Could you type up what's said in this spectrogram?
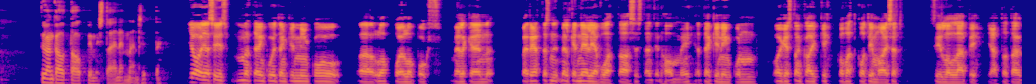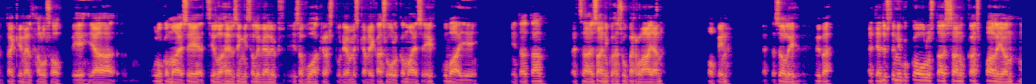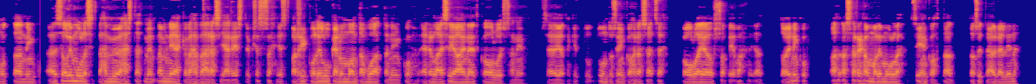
työn kautta oppimista enemmän sitten. Joo, ja siis mä tein kuitenkin niin kuin, loppujen lopuksi melkein, periaatteessa melkein neljä vuotta assistentin hommia, ja teki niin kuin oikeastaan kaikki kovat kotimaiset silloin läpi, ja tota, tai keneltä halusi oppia, ja ulkomaisia, että silloin Helsingissä oli vielä yksi iso vuokrastudio, missä kävi myös ulkomaisia kuvaajia, niin tota, että sai, sai niin ihan superlaajan opin, että se oli hyvä. Ja tietysti niin kuin koulusta olisi saanut myös paljon, mutta niin kuin, se oli mulle sitten vähän myöhäistä, että mä menin ehkä vähän väärässä järjestyksessä. Ja sitten varsinkin kun oli lukenut monta vuotta niin kuin erilaisia aineita kouluissa, niin se jotenkin tuntui siinä kohdassa, että se koulu ei ole sopiva. Ja toi niin kuin, Assari-homma oli mulle siihen kohtaan tosi täydellinen.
